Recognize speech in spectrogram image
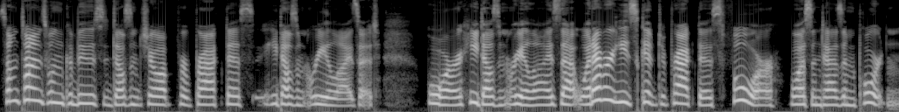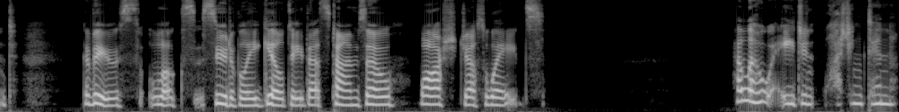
Sometimes when Caboose doesn't show up for practice, he doesn't realize it. Or he doesn't realize that whatever he skipped to practice for wasn't as important. Caboose looks suitably guilty this time, so Wash just waits. Hello, Agent Washington,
